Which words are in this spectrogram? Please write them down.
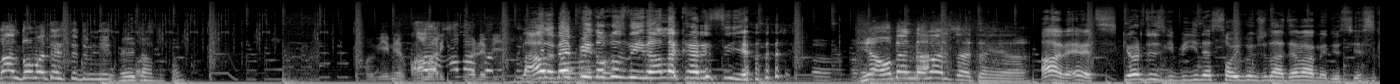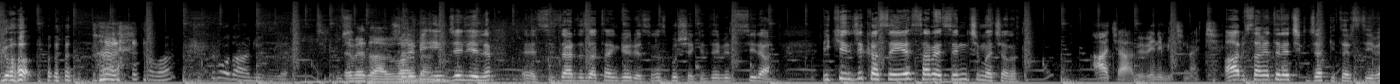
Lan domates dedim niye? Çok heyecanlı lan. Oğlum yemin ederim kumar gibi böyle bir... La oğlum MP9 mu yine Allah kahretsin ya. Ya o bende var zaten ya. Abi evet gördüğünüz gibi yine soygunculuğa devam ediyor CSGO. Ama çıktı mı o daha önce size? Evet abi var Şöyle bir bende. inceleyelim. Evet sizler de zaten görüyorsunuz bu şekilde bir silah. İkinci kasayı Samet senin için mi açalım? Aç abi benim için aç. Abi Samet'e ne çıkacak Gitarist TV?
